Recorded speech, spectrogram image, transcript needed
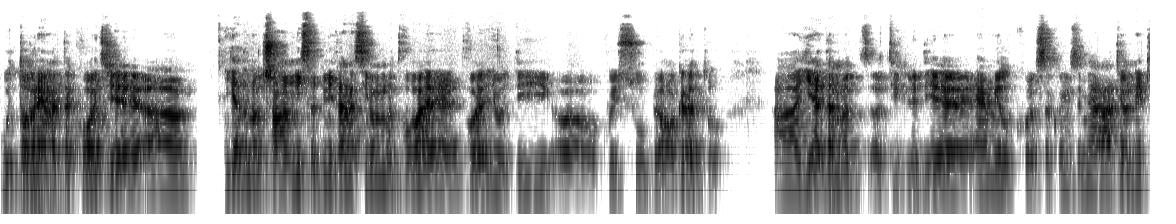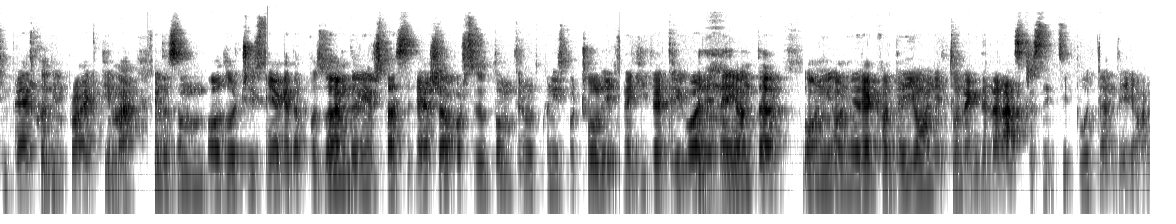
U to vreme takođe, uh, jedan od članova, mi sad, mi danas imamo dvoje, dvoje ljudi uh, koji su u Beogradu, A, jedan od, od tih ljudi je Emil ko, sa kojim sam ja radio na nekim prethodnim projektima. Onda sam odlučio njega da pozovem da vidim šta se dešava, pošto se u tom trenutku nismo čuli nekih dve, tri godine i onda on, on mi je rekao da i on je tu negde na raskrsnici puta, onda i on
